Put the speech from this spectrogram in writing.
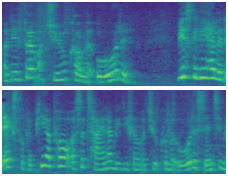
og det er 25,8. Vi skal lige have lidt ekstra papir på, og så tegner vi de 25,8 cm.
